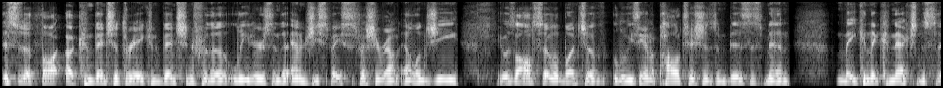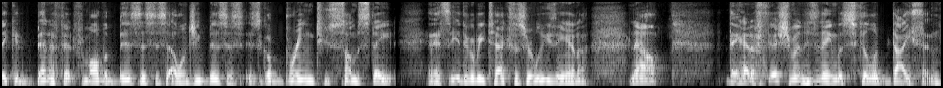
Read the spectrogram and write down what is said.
This is a thought, a convention, 3A convention for the leaders in the energy space, especially around LNG. It was also a bunch of Louisiana politicians and businessmen making the connections so they could benefit from all the businesses LNG business is going to bring to some state. And it's either going to be Texas or Louisiana. Now, they had a fisherman. His name was Philip Dyson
